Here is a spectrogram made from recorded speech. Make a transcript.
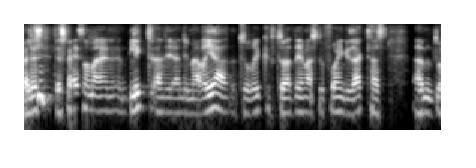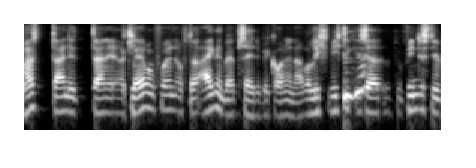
Weil das, das wäre jetzt nochmal ein, Blick an die, an die Maria zurück, zu dem, was du vorhin gesagt hast. Ähm, du hast deine, deine Erklärung vorhin auf der eigenen Webseite begonnen, aber wichtig mhm. ist ja, du findest die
